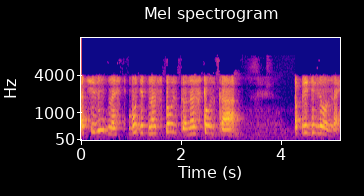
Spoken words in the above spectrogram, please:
Очевидность будет настолько, настолько определенной,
